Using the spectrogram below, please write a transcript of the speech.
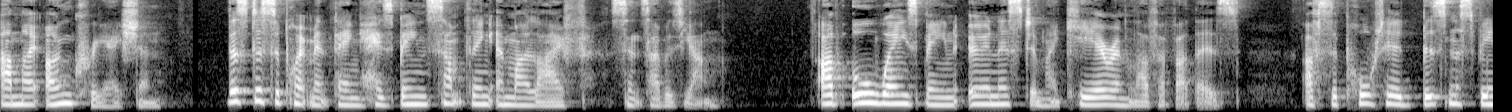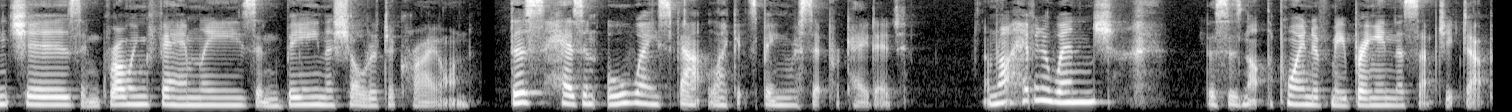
are my own creation. This disappointment thing has been something in my life since I was young. I've always been earnest in my care and love of others. I've supported business ventures and growing families and been a shoulder to cry on. This hasn't always felt like it's been reciprocated. I'm not having a whinge. This is not the point of me bringing this subject up.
